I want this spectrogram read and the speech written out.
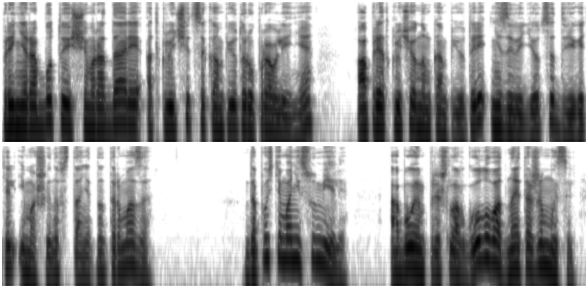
При неработающем радаре отключится компьютер управления, а при отключенном компьютере не заведется двигатель и машина встанет на тормоза. Допустим, они сумели. Обоим пришла в голову одна и та же мысль —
